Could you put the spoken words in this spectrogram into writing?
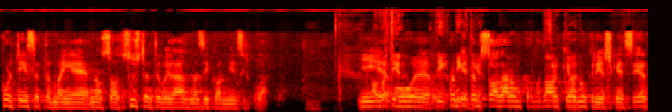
cortiça também é não só sustentabilidade, mas economia circular. E oh, permita-me só dar um pormenor que eu não queria esquecer,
